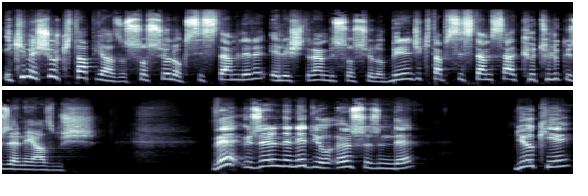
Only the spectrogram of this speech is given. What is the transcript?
iki meşhur kitap yazdı. Sosyolog, sistemleri eleştiren bir sosyolog. Birinci kitap sistemsel kötülük üzerine yazmış. Ve üzerinde ne diyor ön sözünde? Diyor ki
